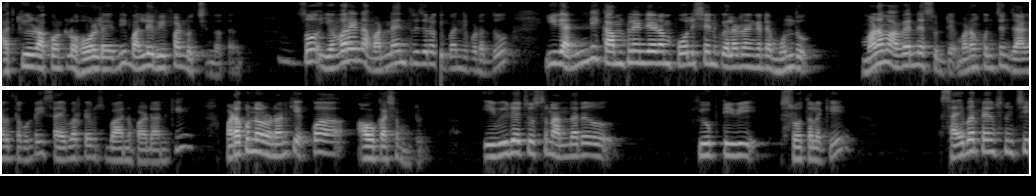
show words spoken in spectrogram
అక్యూజ్డ్ అకౌంట్‌లో హోల్డ్ అయింది. మళ్ళీ రీఫండ్ వచ్చింది అతనికి. సో, ఎవరైనా 1930కి ఇబ్బంది పడొద్దు. ఇవి అన్నీ కంప్లెయింట్ చేయడం పోలీస్ స్టేషన్‌కి వెళ్ళడానికంటే ముందు మనం అవేర్‌నెస్ ఉంటే, మనం కొంచెం జాగ్రత్తగా ఉంటే ఈ సైబర్ క్రైమ్స్ బారిన పడడానికి పడకుండా ఉండడానికి ఎక్కువ అవకాశం ఉంటుంది. ఈ వీడియో చూస్తున్న అందరూ క్యూబ్ టీవీ శ్రోతలకి సైబర్ క్రైమ్స్ నుంచి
